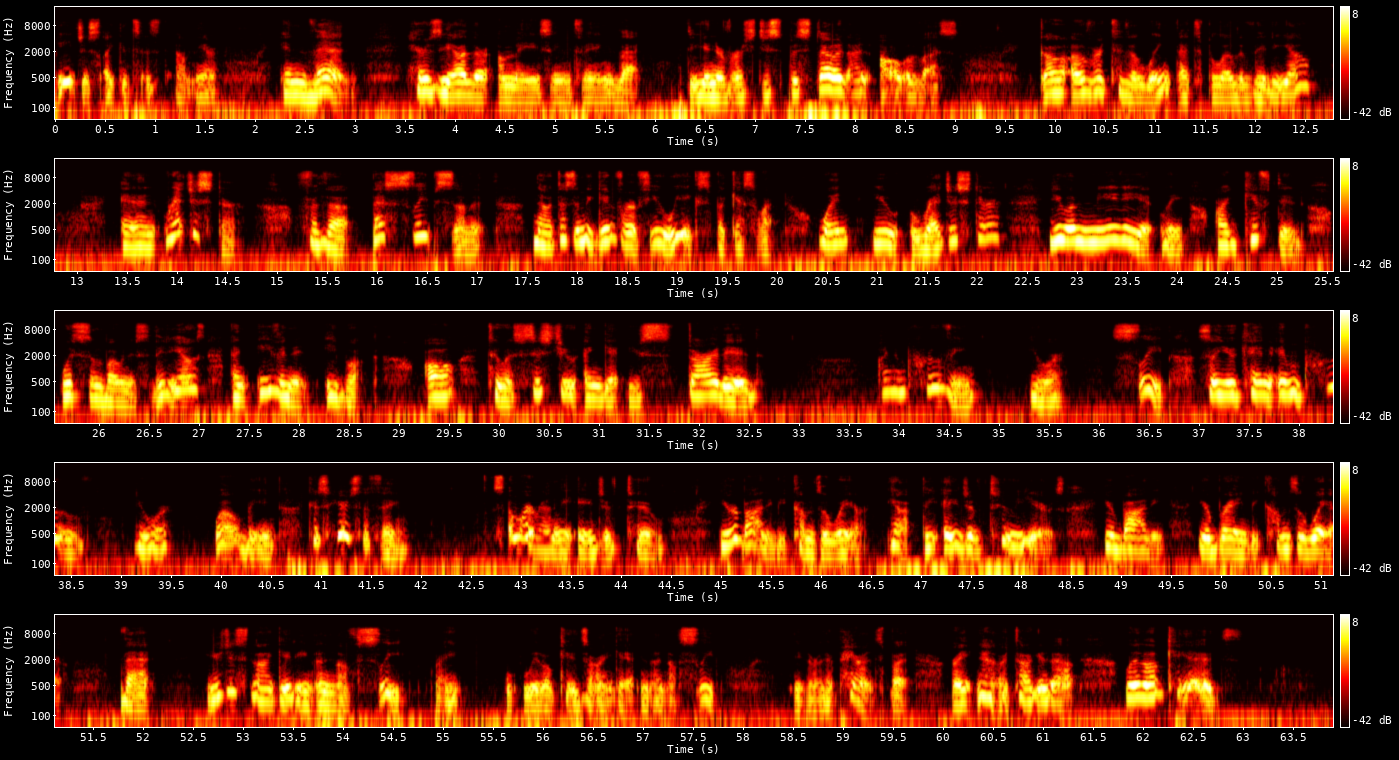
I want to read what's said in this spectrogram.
B, just like it says down there. And then, here's the other amazing thing that the universe just bestowed on all of us. Go over to the link that's below the video and register for the Best Sleep Summit. Now, it doesn't begin for a few weeks, but guess what? When you register, you immediately are gifted with some bonus videos and even an ebook, all to assist you and get you started on improving your sleep so you can improve your well-being. Because here's the thing, somewhere around the age of two, your body becomes aware. Yeah, the age of two years, your body, your brain becomes aware that you're just not getting enough sleep, right? Little kids aren't getting enough sleep. Neither are their parents. But right now we're talking about little kids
